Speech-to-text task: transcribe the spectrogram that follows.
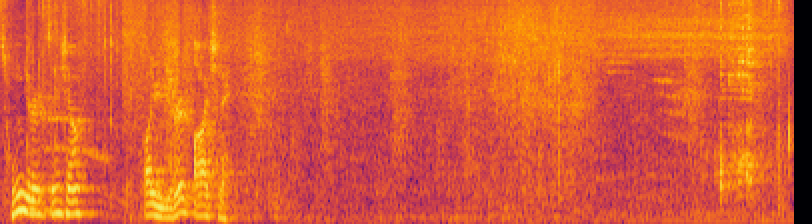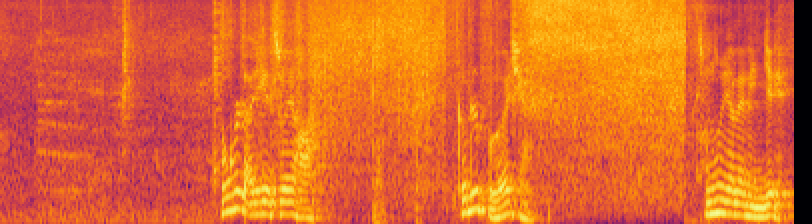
葱劲儿增香，把鱼儿打起来。葱花倒进去煮一下，勾点白芡，葱葱要来淋起。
